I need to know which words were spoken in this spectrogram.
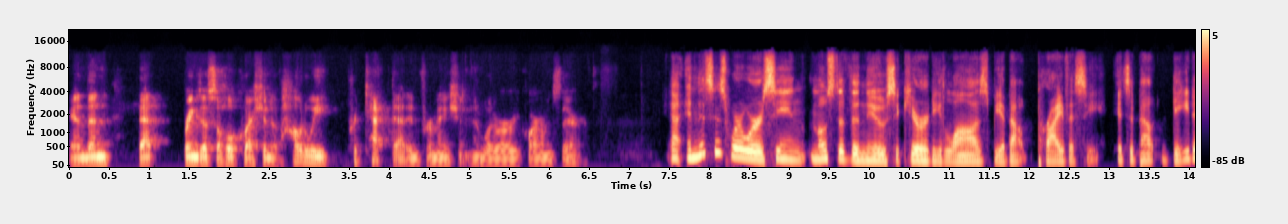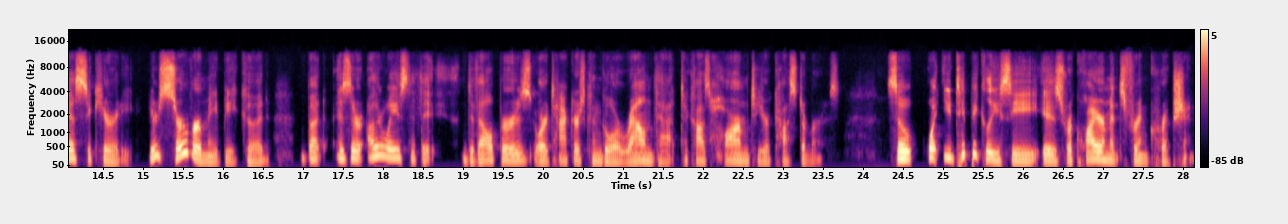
And then that brings us the whole question of how do we protect that information and what are our requirements there? Yeah, and this is where we're seeing most of the new security laws be about privacy. It's about data security. Your server may be good, but is there other ways that the developers or attackers can go around that to cause harm to your customers. So, what you typically see is requirements for encryption,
